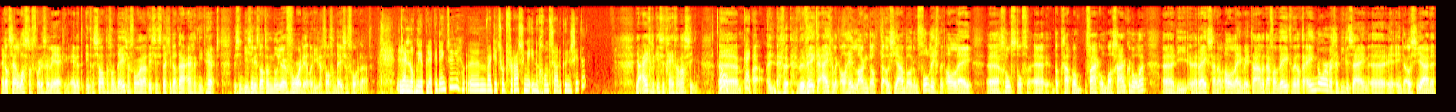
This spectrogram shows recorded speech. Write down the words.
En dat is heel lastig voor de verwerking. En het interessante van deze voorraad is, is dat je dat daar eigenlijk niet hebt. Dus in die zin is dat een milieuvoordeel in ieder geval van deze voorraad. Zijn er nog meer plekken, denkt u... Uh, waar dit soort verrassingen in de grond zouden kunnen zitten? Ja, eigenlijk is het geen verrassing. Oh, Ehm, kijk. eh, eh, we, we weten eigenlijk al heel lang dat de oceaanbodem vol ligt met allerlei eh, grondstoffen. Dat gaat wel vaak om mangaanknollen, die rijk zijn aan allerlei metalen. Daarvan weten we dat er enorme gebieden zijn in de oceanen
